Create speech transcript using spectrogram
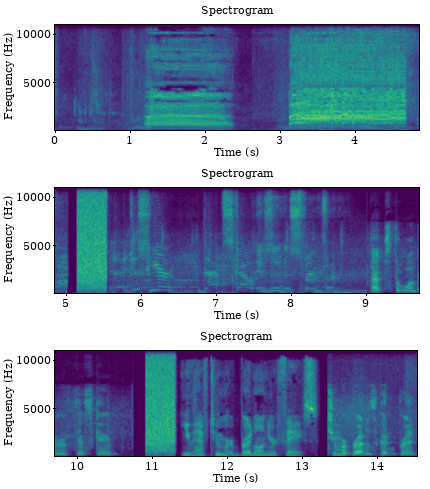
Did I just hear that scout is a dispenser? That's the wonder of this game. You have tumor bread on your face. Tumor bread is good bread.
